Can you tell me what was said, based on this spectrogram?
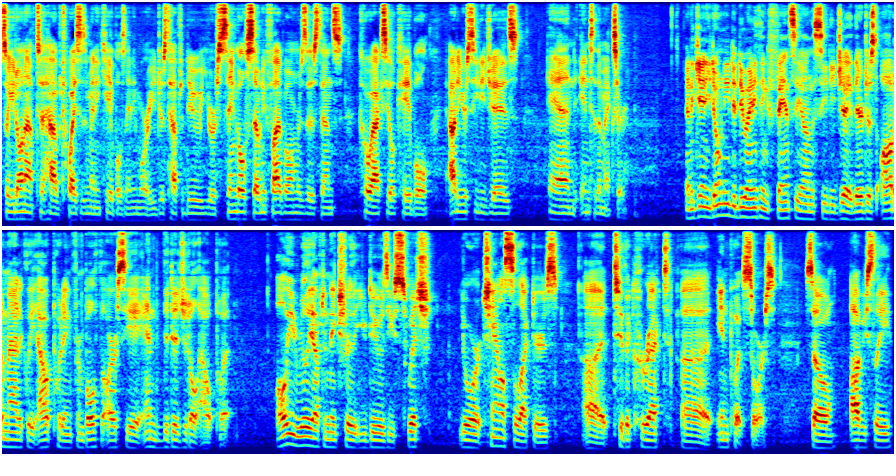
So you don't have to have twice as many cables anymore. You just have to do your single 75 ohm resistance coaxial cable out of your CDJs and into the mixer. And again, you don't need to do anything fancy on the CDJ. They're just automatically outputting from both the RCA and the digital output. All you really have to make sure that you do is you switch your channel selectors uh, to the correct uh, input source. So obviously,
